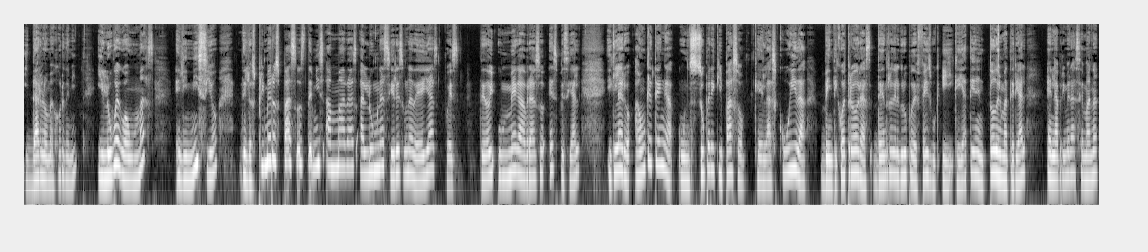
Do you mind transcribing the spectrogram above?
y dar lo mejor de mí y luego aún más el inicio de los primeros pasos de mis amadas alumnas. Si eres una de ellas, pues te doy un mega abrazo especial. Y claro, aunque tenga un súper equipazo que las cuida 24 horas dentro del grupo de Facebook y que ya tienen todo el material, en la primera semana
